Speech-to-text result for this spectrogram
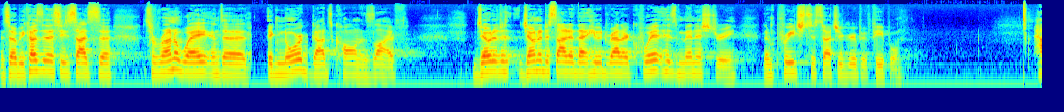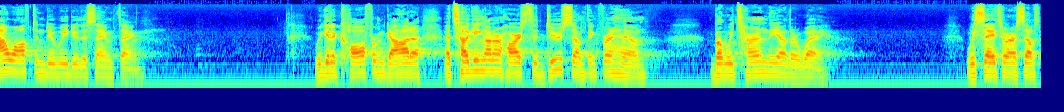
And so, because of this, he decides to, to run away and to ignore God's call in his life. Jonah, Jonah decided that he would rather quit his ministry than preach to such a group of people. How often do we do the same thing? We get a call from God, a, a tugging on our hearts to do something for Him, but we turn the other way. We say to ourselves,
